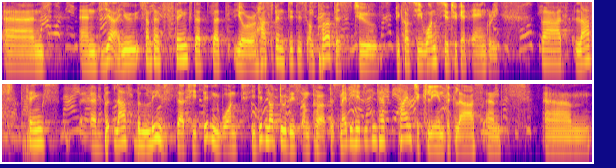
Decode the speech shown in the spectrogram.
and and yeah, you sometimes think that that your husband did this on purpose to because he wants you to get angry. But love thinks, uh, love believes that he didn't want, he did not do this on purpose. Maybe he didn't have time to clean the glass, and um,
